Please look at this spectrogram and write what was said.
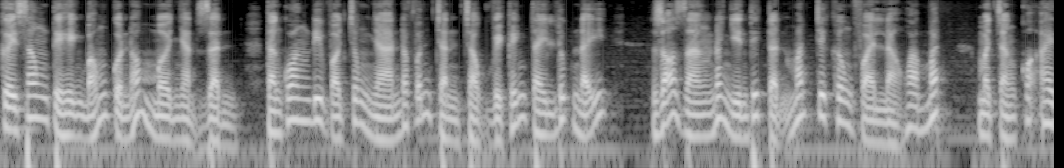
Cười xong thì hình bóng của nó mờ nhạt dần. Thằng Quang đi vào trong nhà, nó vẫn chằn chọc vì cánh tay lúc nãy. Rõ ràng nó nhìn thấy tận mắt chứ không phải là hoa mắt, mà chẳng có ai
